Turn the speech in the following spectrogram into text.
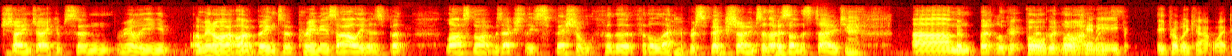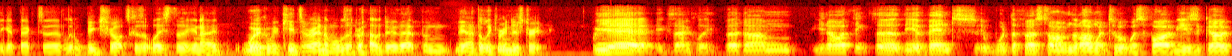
Shane Jacobson really. I mean, I, I've been to previous ALIAs, but last night was actually special for the for the lack of respect shown to those on the stage. Um, but look at poor, good poor Kenny. With, he probably can't wait to get back to little big shots because at least the you know working with kids or animals, I'd rather do that than you know the liquor industry. Yeah, exactly. But um, you know, I think the the event it would the first time that I went to it was five years ago,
